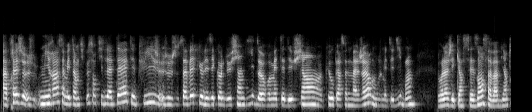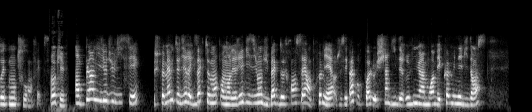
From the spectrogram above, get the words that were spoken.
après, je, Mira, ça m'était un petit peu sorti de la tête, et puis je, je, savais que les écoles de chiens guides remettaient des chiens que aux personnes majeures, donc je m'étais dit bon, voilà, j'ai 15-16 ans, ça va bientôt être mon tour en fait. Ok. En plein milieu du lycée, je peux même te dire exactement pendant les révisions du bac de français en première, je sais pas pourquoi, le chien guide est revenu à moi, mais comme une évidence.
